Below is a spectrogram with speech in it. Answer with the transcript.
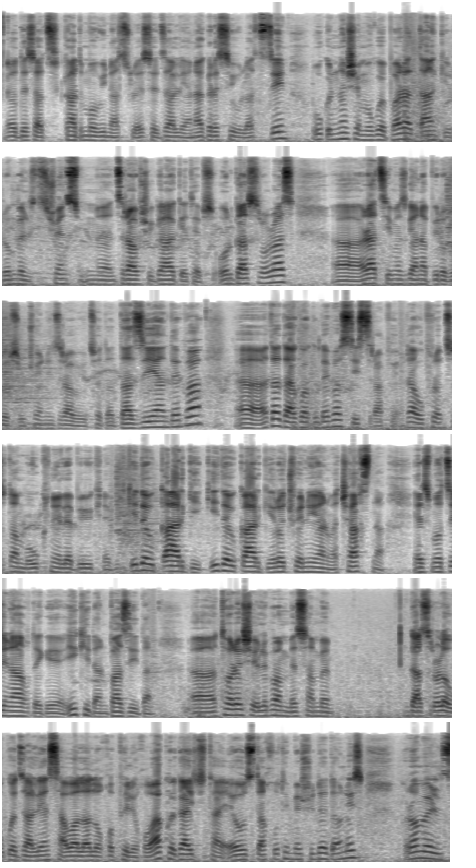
როდესაც გადმოვინაცვლე ესე ძალიან აგრესიულად წინ, უკნა შემოგვეპარა ტანკი, რომელიც ჩვენს ძრავში გააკეთებს ორგასროლას, რაც იმას განაპირობებს, რომ ჩვენი ძრავი ცოტა დაზიანდება და დაგვაკლდება სისწრაფე და უფრო ცოტა მოუქნელები ვიქნებით. კიდევ კარგი, კიდევ კარგი, რომ ჩვენიანმა ჩახსნა ეს მოწინააღმდეგე იქიდან ბაზიდან. თორე შეიძლება მესამე გასროლა უკვე ძალიან სავალალო ყოფილიყო. აქვე გაიჩნდა E25 მეშვიდე დონის, რომელიც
